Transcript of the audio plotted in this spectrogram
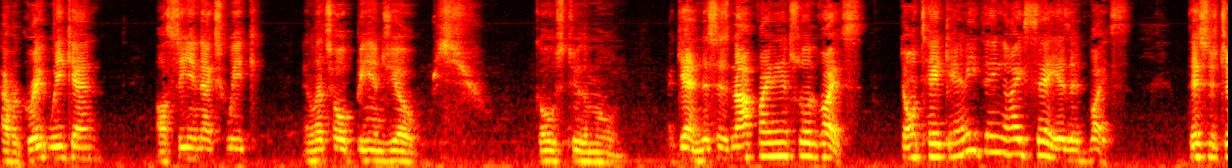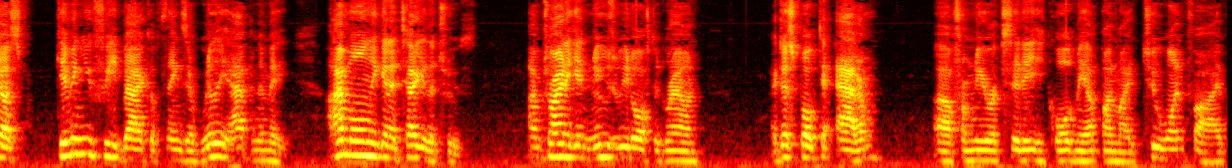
have a great weekend. I'll see you next week, and let's hope BNGO goes to the moon. Again, this is not financial advice. Don't take anything I say as advice. This is just giving you feedback of things that really happened to me. I'm only going to tell you the truth. I'm trying to get Newsweed off the ground. I just spoke to Adam uh, from New York City. He called me up on my 215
